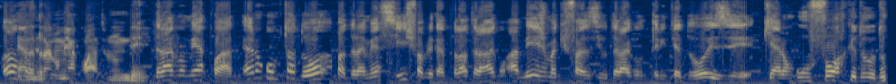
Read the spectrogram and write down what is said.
Qual é o era? Dragon 64 o nome dele. Dragon 64. Era um computador padrão MSX, fabricado pela Dragon, a mesma que fazia o Dragon 32, e, que era um fork do, do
